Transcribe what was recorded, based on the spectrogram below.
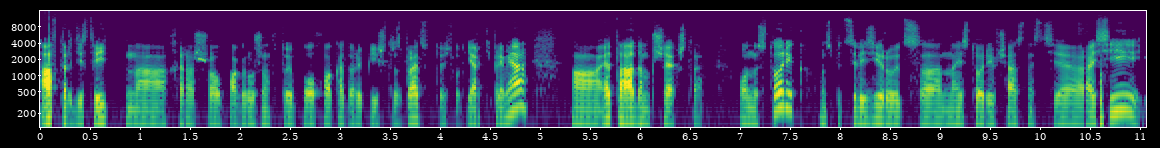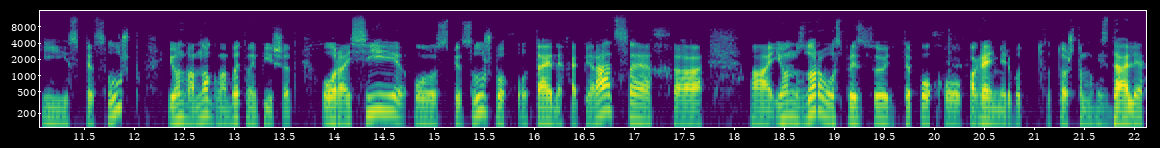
автор действительно хорошо погружен в ту эпоху, о которой пишет, разбирается. То есть, вот яркий пример — это Адам Пшехшта. Он историк, он специализируется на истории, в частности, России и спецслужб, и он во многом об этом и пишет. О России, о спецслужбах, о тайных операциях, а, а, и он здорово воспроизводит эпоху, по крайней мере, вот то, что мы издали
